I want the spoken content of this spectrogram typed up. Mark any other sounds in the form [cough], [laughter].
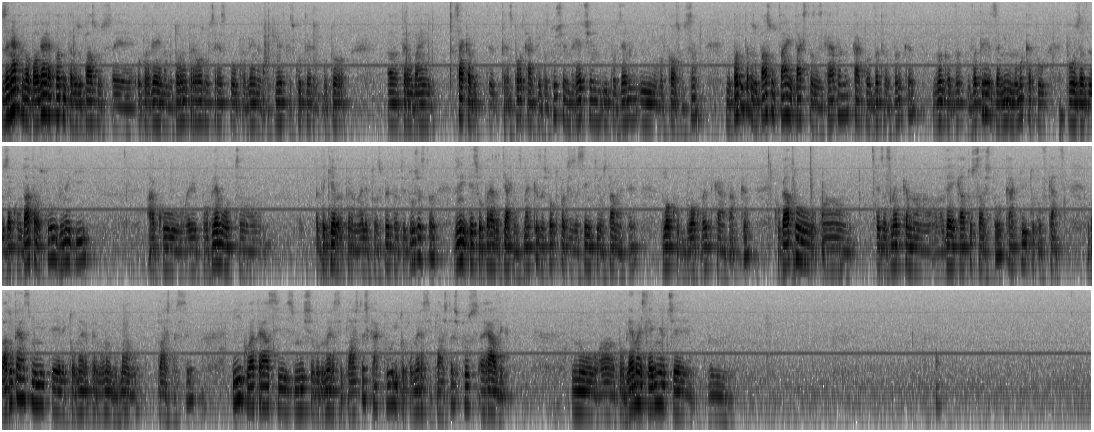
За някой в България пътната безопасност е управление на моторно превозно средство, управление на тротинетка, скутер, мотор, трамвай, всяка вид транспорт, както и въздушен, речен, и подземен, и в космоса. Но пътната безопасност, това е и таксата за сграда, както отвътре отвънка, отвънка отвътре, за минимума, като по законодателство винаги, ако е проблем от ДКЕВР, примерно електроразпределителните дружества, винаги те се оправят за тяхна сметка, защото пък се засегнете и останалите блок, блокове и така нататък. Когато е за сметка на ВИК-то също, както и топлофикация. Когато трябва да смените електромера, примерно нормално, плащаш си, и когато трябва да си смениш водомера си плащаш, както и топломера си плащаш, плюс разликата. Но а, проблема е следния, че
